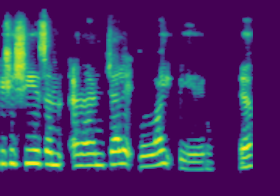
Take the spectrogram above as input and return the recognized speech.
because she is an, an angelic light being. Yeah.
